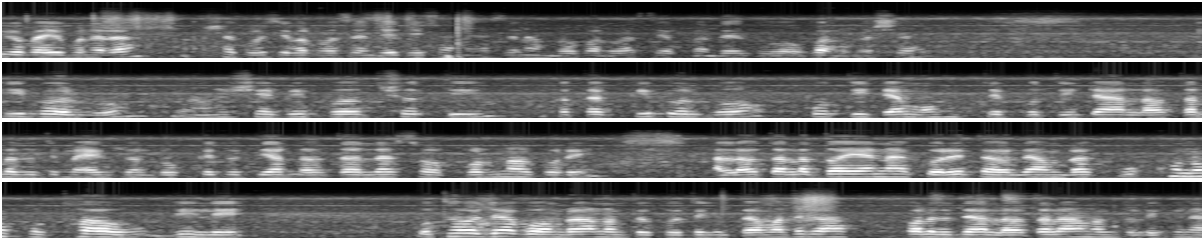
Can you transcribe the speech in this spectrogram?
প্রিয় ভাই বোনেরা, আশা করছি ভালো আছেন। যে যেখানে আছেন, আমরাও ভালো আছি। আপনাদের দোয়াও ভালোবাসা। কি বলব? মানুষের বিপদ সত্যি কথা কি বলব? প্রতিটা মুহূর্তে প্রতিটা আল্লাহ তালা যদি একজন লোককে যদি আল্লাহ তালা সফল না করে, আল্লাহ তালা দয়া না করে, তাহলে আমরা কখনো কোথাও গেলে, কোথাও যাব আমরা আনন্দ করতে। কিন্তু আমাদের ফলে যদি আল্লাহ তালা আনন্দ লিখি না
